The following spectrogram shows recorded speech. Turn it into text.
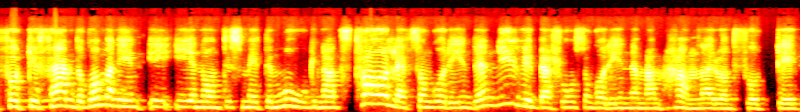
45, då går man in i, i någonting som heter mognadstalet som går in. Det är en ny vibration som går in när man hamnar runt 40.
